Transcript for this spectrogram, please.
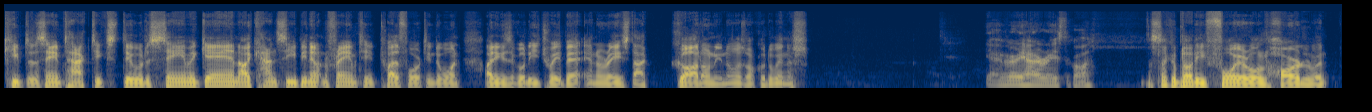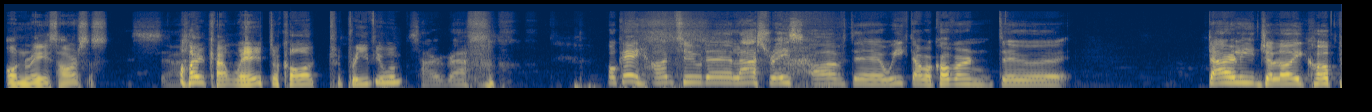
keep to the same tactics, do the same again. I can't see being out in the frame to 12, 14 to 1. I think it's a good each way bet in a race that God only knows what could win it. Yeah, very high race to call. It's like a bloody four year old hurdle with unraced horses. It's, uh, I can't wait to call to preview them. it's hard graph. okay, on to the last race of the week that we're covering the Darley July Cup,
